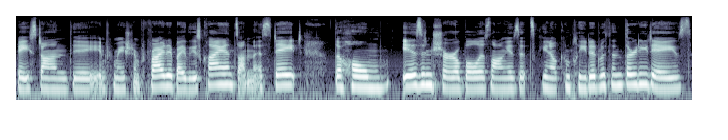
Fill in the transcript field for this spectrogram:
based on the information provided by these clients on this date, the home is insurable as long as it's, you know, completed within 30 days.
